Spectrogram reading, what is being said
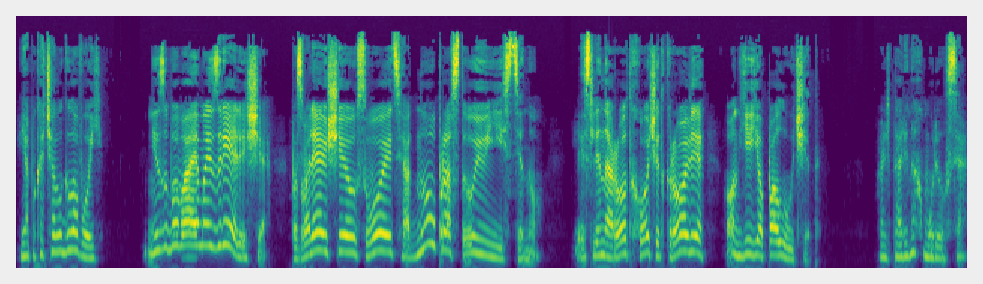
Я покачала головой. «Незабываемое зрелище, позволяющее усвоить одну простую истину. Если народ хочет крови, он ее получит». Альтарь нахмурился.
